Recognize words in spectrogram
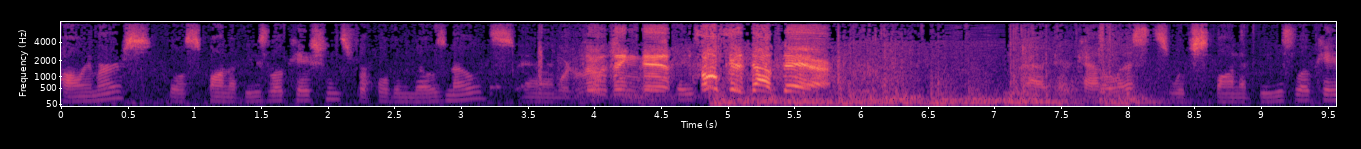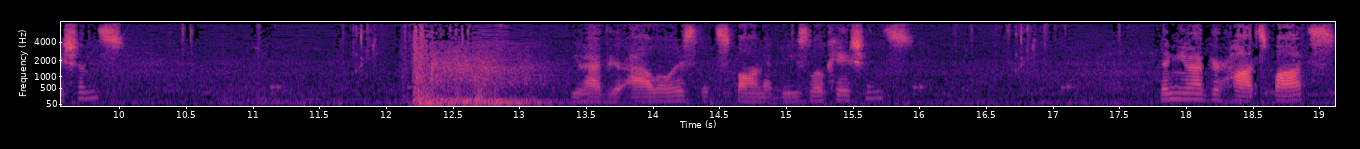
polymers. They'll spawn at these locations for holding those nodes. And We're losing this. Focus out there. You have your catalysts, which spawn at these locations. You have your alloys that spawn at these locations. Then you have your hotspots,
